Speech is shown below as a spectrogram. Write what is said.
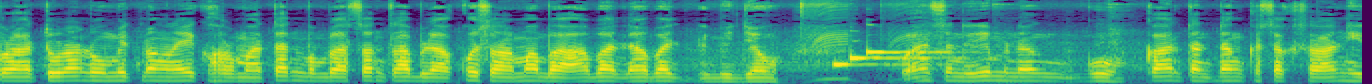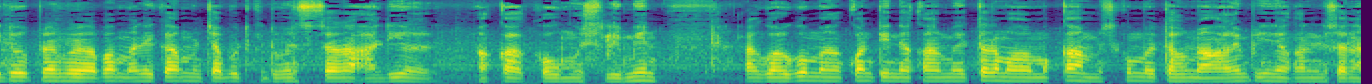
peraturan rumit mengenai kehormatan pembelasan telah berlaku selama berabad-abad lebih jauh. Quran sendiri meneguhkan tentang kesaksian hidup dan beberapa mereka mencabut kehidupan secara adil. Maka kaum muslimin ragu-ragu melakukan tindakan militer melawan Mekah meskipun bertahun mengalami tindakan di sana.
